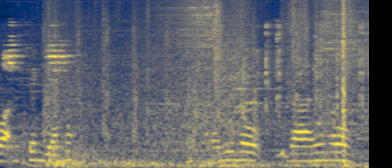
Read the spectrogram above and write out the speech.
bọn trên biển thôi. Đấy, Hino giờ Hino.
